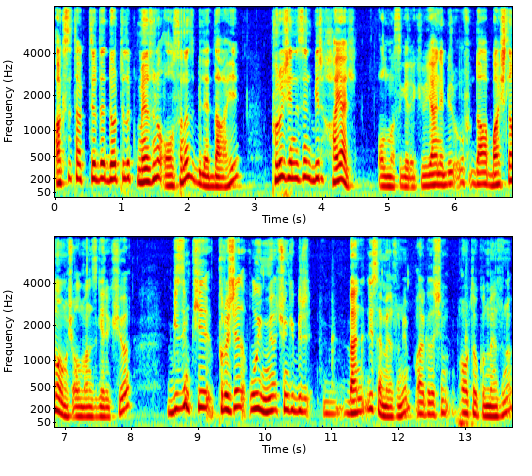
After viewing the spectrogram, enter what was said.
Aksi takdirde 4 yıllık mezunu olsanız bile dahi projenizin bir hayal olması gerekiyor. Yani bir daha başlamamış olmanız gerekiyor. Bizimki proje uymuyor çünkü bir ben lise mezunuyum. Arkadaşım ortaokul mezunu.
